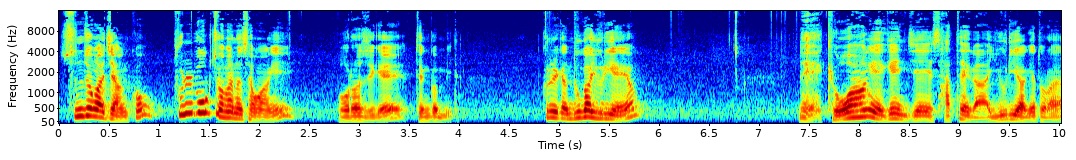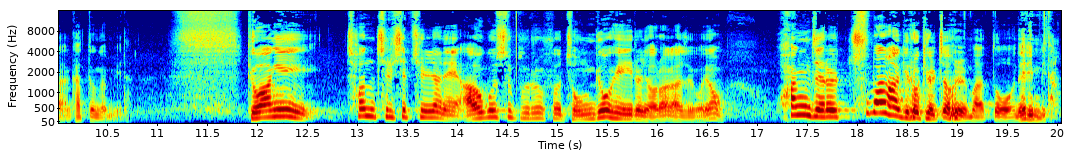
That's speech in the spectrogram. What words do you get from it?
순종하지 않고 불복종하는 상황이 벌어지게 된 겁니다. 그러니까 누가 유리해요? 네, 교황에게 이제 사태가 유리하게 돌아갔던 겁니다. 교황이 1077년에 아우구스 부르프 종교회의를 열어가지고요, 황제를 추방하기로 결정을 또 내립니다.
